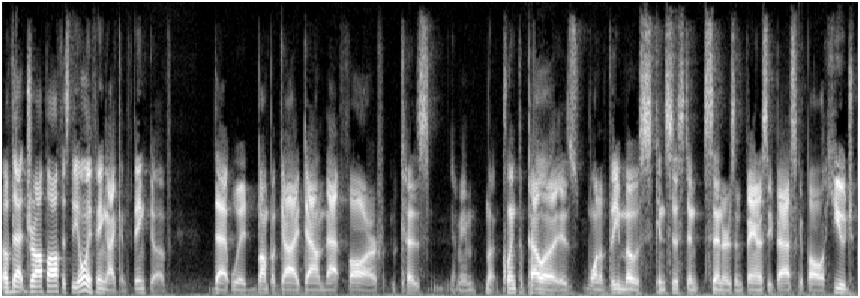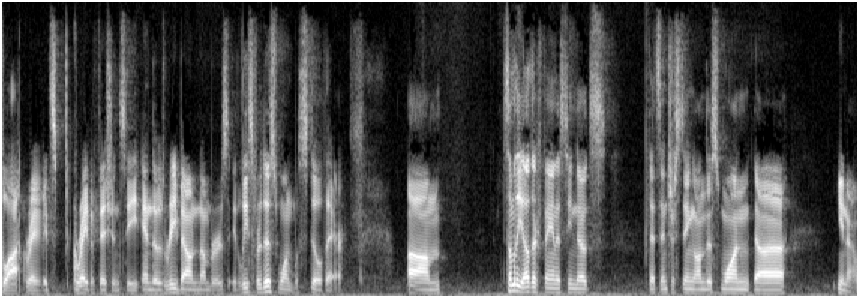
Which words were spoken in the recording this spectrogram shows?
of that drop off. It's the only thing I can think of that would bump a guy down that far. Because I mean, look, Clint Capela is one of the most consistent centers in fantasy basketball. Huge block rates, great efficiency, and those rebound numbers, at least for this one, was still there. Um, some of the other fantasy notes that's interesting on this one. Uh, you know,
